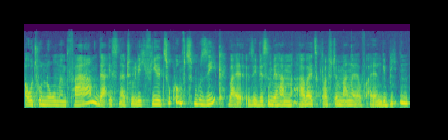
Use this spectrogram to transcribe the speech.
autonomem Fahren. Da ist natürlich viel Zukunftsmusik, weil Sie wissen, wir haben Arbeitskräftemangel auf allen Gebieten.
